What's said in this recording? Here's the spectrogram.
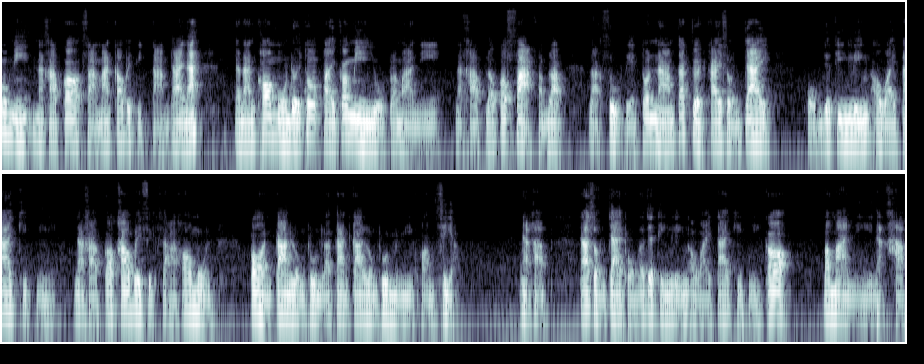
พวกนี้นะครับ ก็สามารถเข้าไปติดตามได้นะดังนั้นข้อมูลโดยทั่วไปก็มีอยู่ประมาณนี้นะครับแล้วก็ฝากสำหรับหลักสูตรเหรียญต้นน้ำถ้าเกิดใครสนใจ ผมจะทิ้งลิงก์เอาไว้ใต้คลิปนี้นะครับ ก็เข้าไปศึกษาข้อมูลก่อนการลงทุนและการการลงทุนมันมีความเสี่ยงนะครับ ถ้าสนใจผมก็จะทิ้งลิงก์เอาไว้ใต้คลิปนี้ก็ประมาณนี้นะครับ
